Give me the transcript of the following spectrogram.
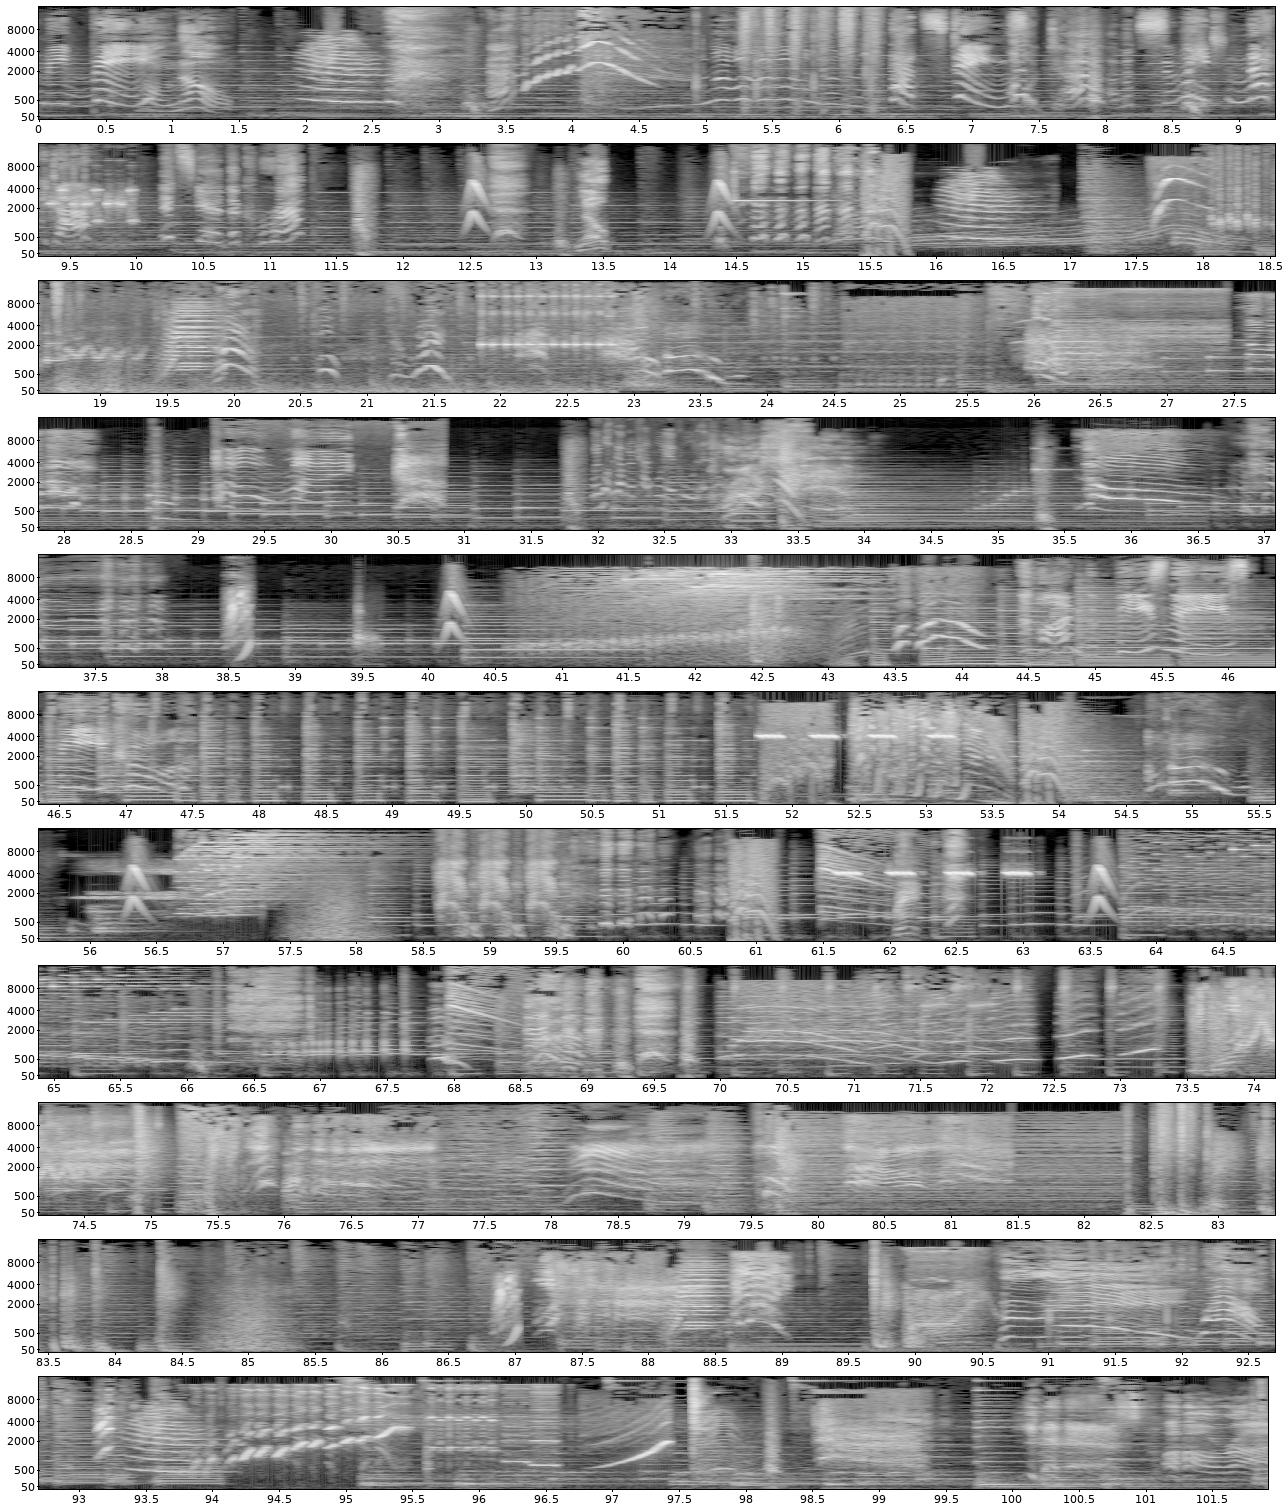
me be! Oh, no! huh? that stings! Oh, damn! Sweet nectar! It scared the crap! nope. oh. cool. Bonk. Yes! All right!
